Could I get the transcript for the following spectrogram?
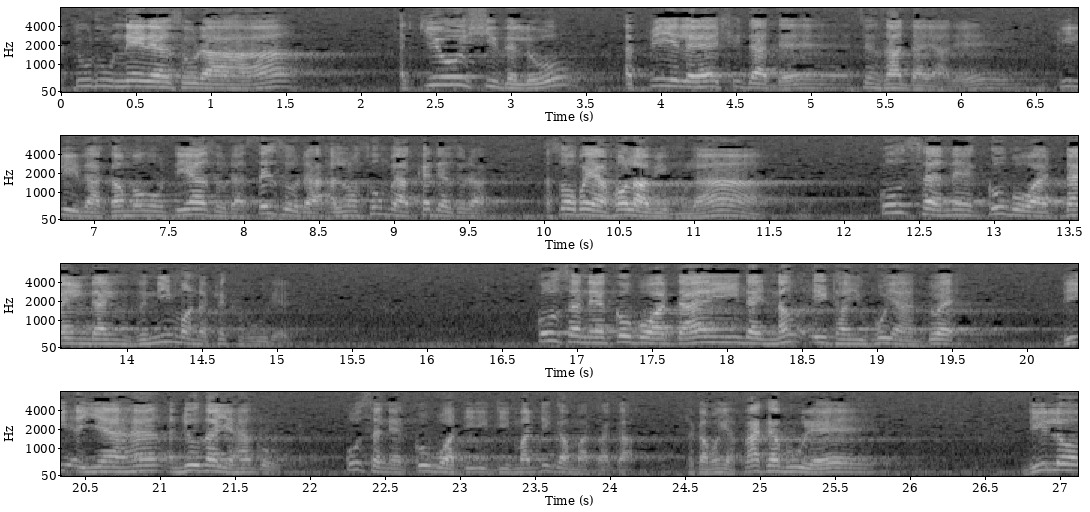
အတူတူနေတယ်ဆိုတာဟာအကျိုးရှိသလို အပြည့်လည်းရှိတတ်တယ်စဉ်းစားတတ်ရတယ်ကိလေသာကောင်းမုန်းတရားဆိုတာစိတ်ဆိုတာအလွန်ဆုံးမခက်တယ်ဆိုတာအစောပိုင်းကဟောလာပြီမူလားကိုယ်ဆန်နဲ့ကိုယ်ဘဝတိုင်တိုင်ဇနီးမောင်နဲ့ဖြစ်ခဘူးတယ်ကိုယ်ဆန်နဲ့ကိုယ်ဘဝတိုင်တိုင်နောက်အိတ်ထောင်ယူဖို့ရန်အတွက်ဒီအယံဟန်အညုသားယဟန်ကိုကိုယ်ဆန်နဲ့ကိုယ်ဘဝဒီဒီမတိကမတာကဒကမောင်ရသတ်ခဘူးတယ်ဒီလို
